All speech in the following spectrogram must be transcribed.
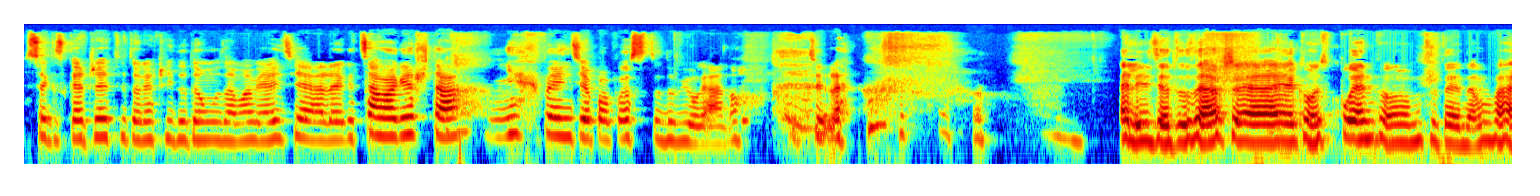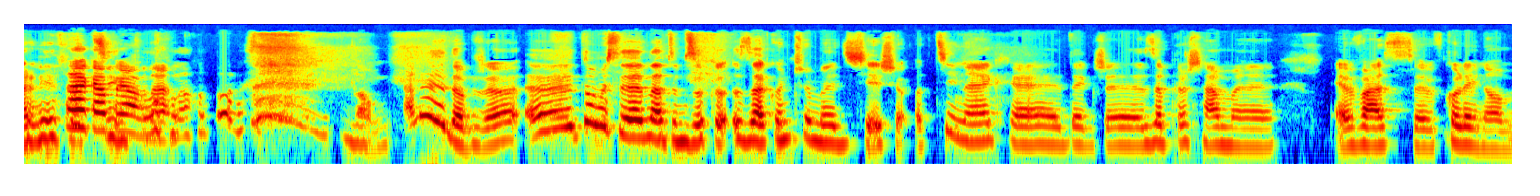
seks gadżety to raczej do domu zamawiajcie, ale cała reszta niech będzie po prostu do biura, no. Tyle. Alicja tu zawsze jakąś puentą tutaj nam walnie. Taka prawda, no. no. ale dobrze. E, to myślę, na tym zakończymy dzisiejszy odcinek. E, także zapraszamy Was w kolejną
